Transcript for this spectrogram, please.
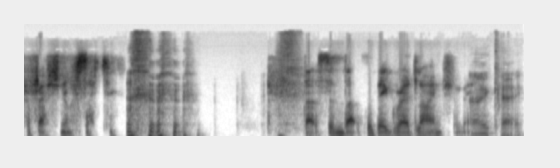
professional setting. That's a, that's a big red line for me. Okay.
